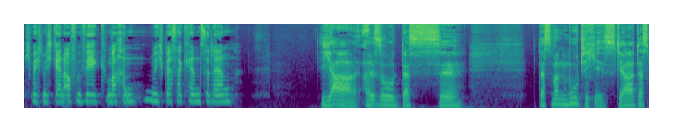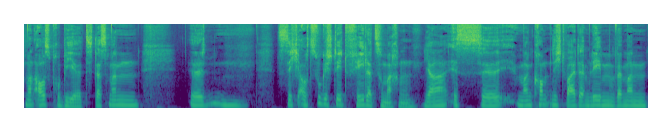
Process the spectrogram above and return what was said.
ich möchte mich gerne auf den Weg machen, mich besser kennenzulernen? Ja, also das, äh, dass man mutig ist, ja, dass man ausprobiert, dass man äh, sich auch zugesteht, Fehler zu machen. Ja, es, äh, man kommt nicht weiter im Leben, wenn man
